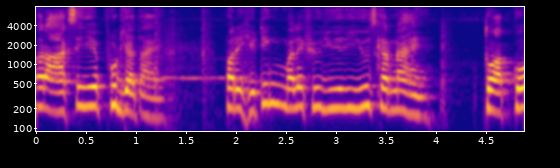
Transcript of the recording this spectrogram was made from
और आग से ये फूट जाता है। पर हीटिंग वाले फ्यूज यदि यूज़ करना है तो आपको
